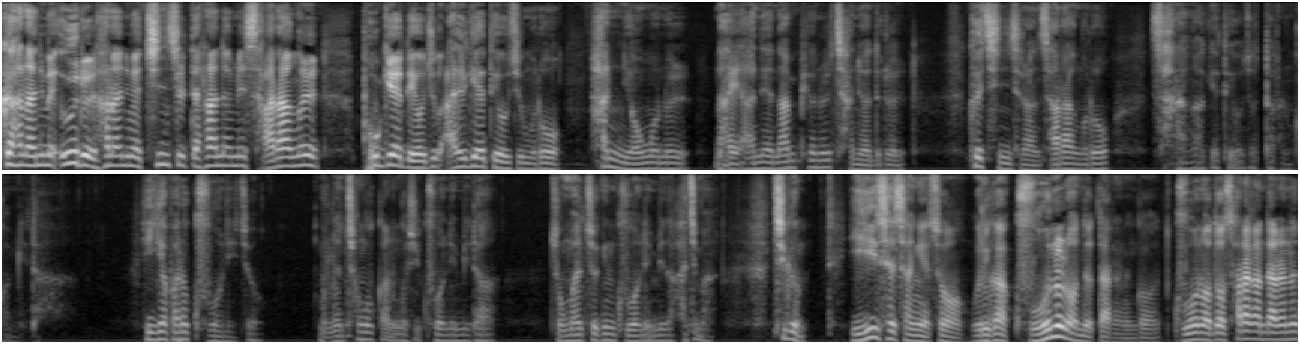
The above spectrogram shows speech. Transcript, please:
그 하나님의 의를 하나님의 진실된 하나님의 사랑을 보게 되어주고 알게 되어줌으로 한 영혼을 나의 아내 남편을 자녀들을 그 진실한 사랑으로 사랑하게 되어졌다는 겁니다. 이게 바로 구원이죠. 물론 천국 가는 것이 구원입니다. 종말적인 구원입니다. 하지만 지금 이 세상에서 우리가 구원을 얻었다는 것, 구원 얻어 살아간다는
